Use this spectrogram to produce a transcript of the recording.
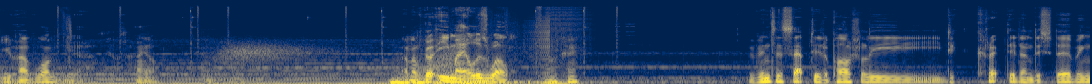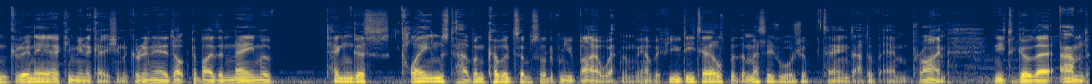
You have one? Yeah. God, hang on. And I've got email as well. Okay. We've intercepted a partially decrypted and disturbing Grineer communication. A Grineer doctor by the name of Tengus claims to have uncovered some sort of new bioweapon. We have a few details, but the message was obtained out of M Prime. You need to go there and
